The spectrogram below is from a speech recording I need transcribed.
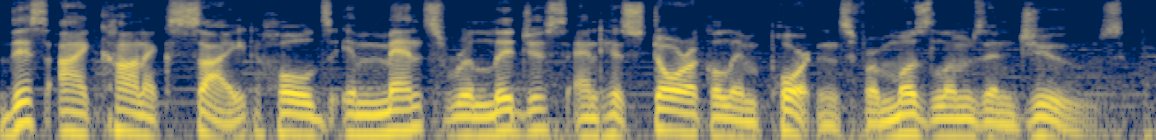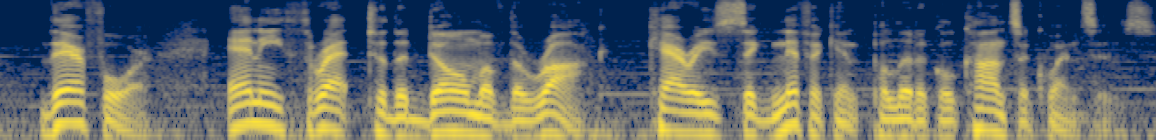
This iconic site holds immense religious and historical importance for Muslims and Jews. Therefore, any threat to the Dome of the Rock carries significant political consequences.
